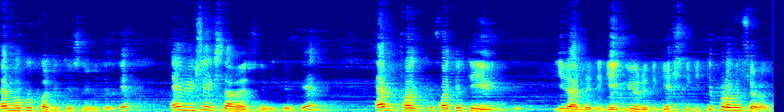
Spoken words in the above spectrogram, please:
hem hukuk fakültesini bitirdi, hem yüksek İslam Enstitüsü'nü bitirdi, hem fakülteyi ilerledi, yürüdü, geçti, gitti, profesör oldu.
